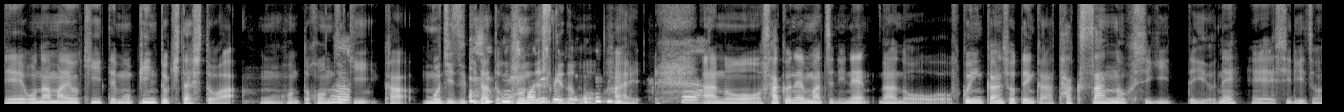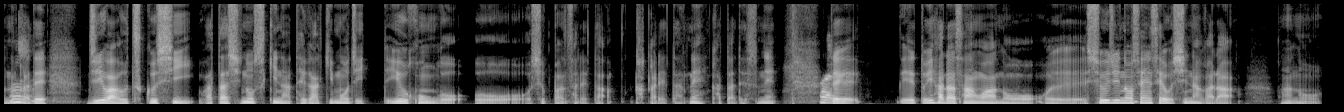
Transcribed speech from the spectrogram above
えーお名前を聞いてもピンときた人はもう本当本好きか文字好きだと思うんですけども、はい、うんあの昨年末にねあの福音館書店から「たくさんの不思議」っていうね、えーシリーズの中で「字は美しい私の好きな手書き文字」っていう本をお出版された書かれた、ね、方ですね。はい。で、えー、と井原さんはあの、えー習字の先生をしながらあの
